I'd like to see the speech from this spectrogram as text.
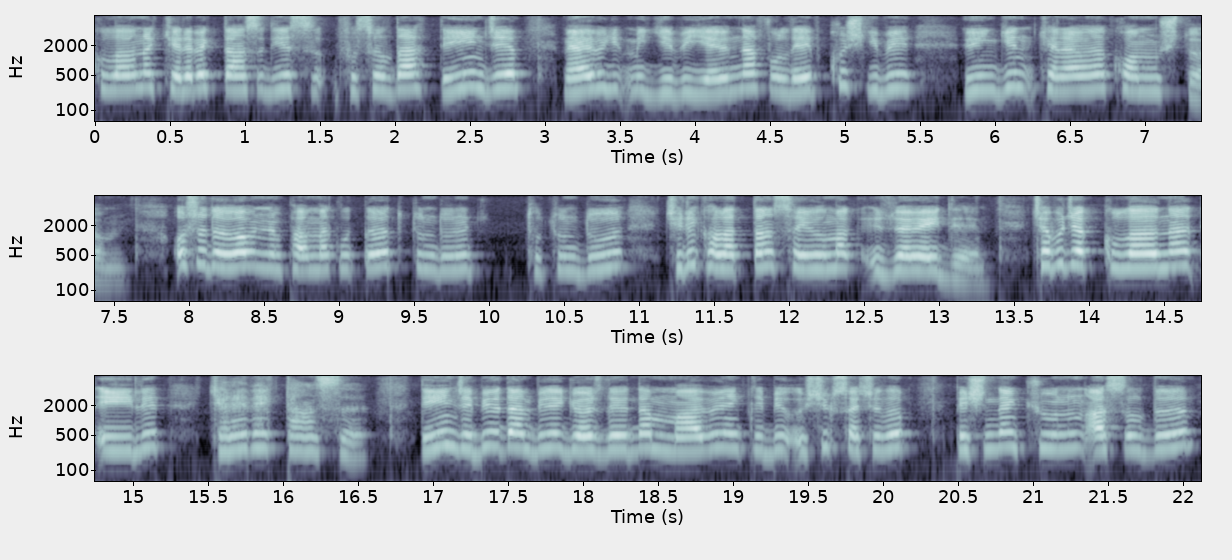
kulağına kelebek dansı diye sı- fısılda deyince Merve gibi yerinden fırlayıp kuş gibi ringin kenarına konmuştum. O sırada Robin'in parmaklıklara tutunduğunu tutunduğu çelik halattan sayılmak üzereydi. Çabucak kulağına eğilip kelebek dansı deyince birdenbire gözlerinden mavi renkli bir ışık saçılıp peşinden Q'nun asıldığı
